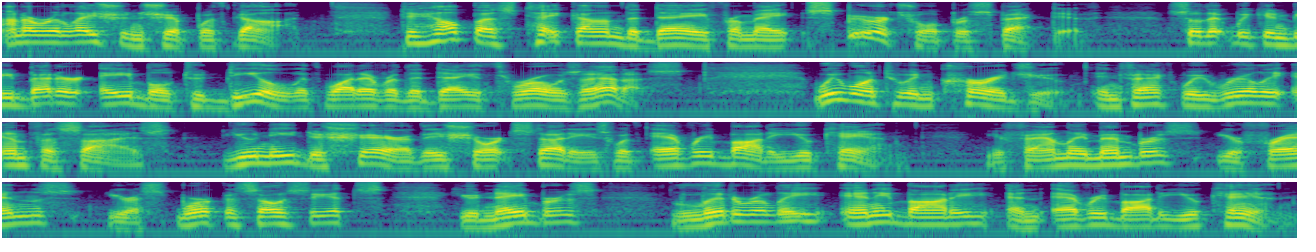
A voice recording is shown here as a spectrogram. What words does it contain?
on our relationship with God, to help us take on the day from a spiritual perspective so that we can be better able to deal with whatever the day throws at us. We want to encourage you. In fact, we really emphasize you need to share these short studies with everybody you can your family members, your friends, your work associates, your neighbors, literally anybody and everybody you can.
